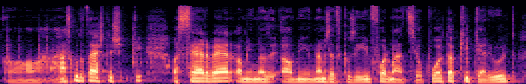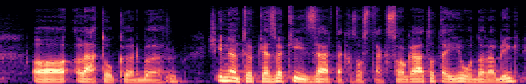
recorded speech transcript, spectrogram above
a házkutatást, és ki, a szerver, amin, az, amin nemzetközi információk voltak, kikerült a látókörből. És innentől kezdve ki is zárták az osztrák szolgálatot egy jó darabig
